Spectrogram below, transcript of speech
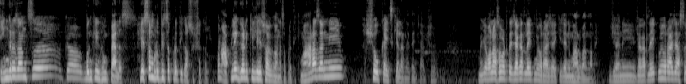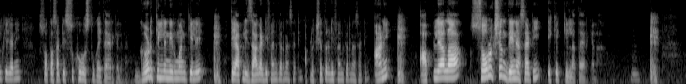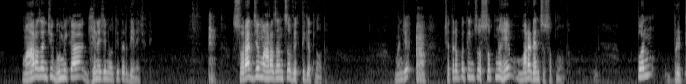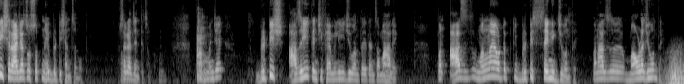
इंग्रजांचं किंवा बंकिंगहम पॅलेस हे समृद्धीचं प्रतीक असू शकेल. पण आपले गड किल्ले हे स्वाभिमानाचं प्रतीक. महाराजांनी शोक काहीच केला नाही त्यांच्या आयुष्यात. म्हणजे मला असं वाटतं जगातला एकमेव राजा आहे की ज्याने महाल बांधला नाही. ज्याने जगातला एकमेव राजा असेल की ज्याने स्वतःसाठी सुखवस्तू काही तयार केल्या नाही. गड किल्ले निर्माण केले ते आपली जागा डिफाईन करण्यासाठी आपलं क्षेत्र डिफाईन करण्यासाठी आणि आपल्याला संरक्षण देण्यासाठी एक एक किल्ला तयार केला. महाराजांची भूमिका घेण्याची नव्हती तर देण्याची होती. स्वराज्य महाराजांचं व्यक्तिगत नव्हतं. म्हणजे छत्रपतींचं स्वप्न हे मराठ्यांचं स्वप्न होतं. पण ब्रिटिश राजाचं स्वप्न हे ब्रिटिशांचं नव्हतं. सगळ्या जनतेचं नव्हतं. म्हणजे ब्रिटिश आजही त्यांची फॅमिली जिवंत आहे त्यांचा महाल आहे. पण आज मला नाही वाटत की ब्रिटिश सैनिक जिवंत आहे. पण आज मावळा जिवंत आहे.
